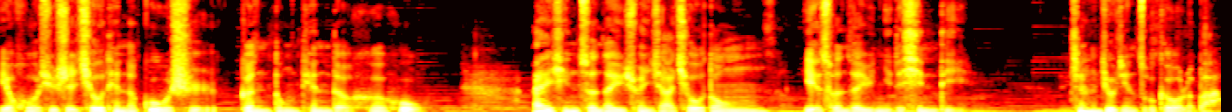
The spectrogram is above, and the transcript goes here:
也或许是秋天的故事跟冬天的呵护。爱情存在于春夏秋冬，也存在于你的心底，这样就已经足够了吧。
